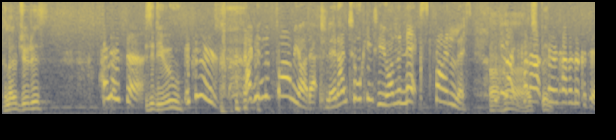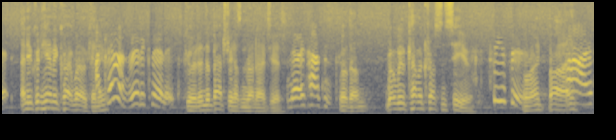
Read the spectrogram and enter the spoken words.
Hello, Judith. Hello, sir. Is it you? It is. I'm in the farmyard, actually, and I'm talking to you on the next finalist. Would you like to come it's out been- here and have a look at it? And you can hear me quite well, can you? I you? can, really clearly. Good, and the battery hasn't run out yet. No, it hasn't. Well done. Well, we'll come across and see you. See you soon. All right, bye. Bye.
